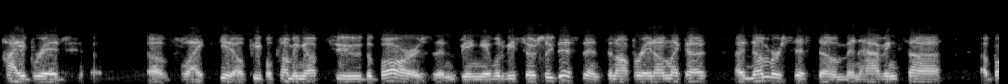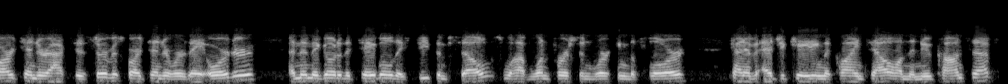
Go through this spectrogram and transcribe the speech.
hybrid of like, you know, people coming up to the bars and being able to be socially distanced and operate on like a, a number system and having a, a bartender act as service bartender where they order and then they go to the table, they seat themselves. We'll have one person working the floor, kind of educating the clientele on the new concepts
